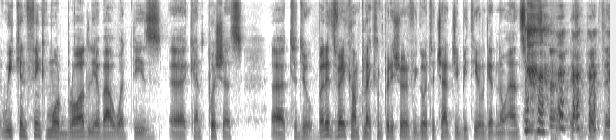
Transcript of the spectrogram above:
we can think more broadly about what these uh, can push us uh, to do. But it's very complex. I'm pretty sure if we go to ChatGPT, we'll get no answers. if you put the,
